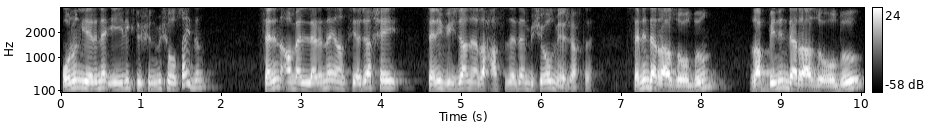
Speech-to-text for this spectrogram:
onun yerine iyilik düşünmüş olsaydın senin amellerine yansıyacak şey seni vicdanen rahatsız eden bir şey olmayacaktı. Senin de razı olduğun, Rabbinin de razı olduğu,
